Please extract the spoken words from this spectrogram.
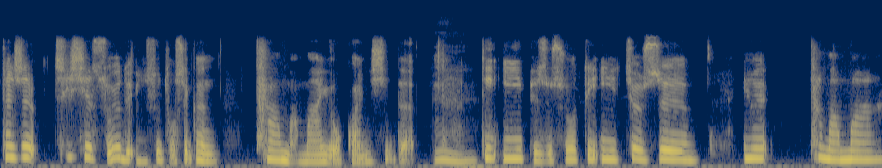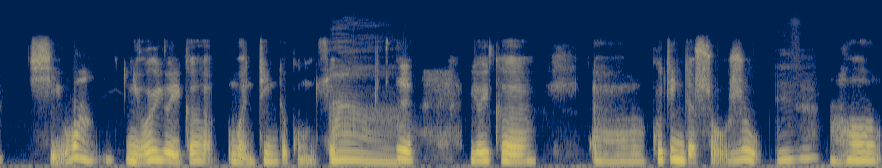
但是这些所有的因素都是跟他妈妈有关系的。嗯，第一，比如说，第一就是因为他妈妈希望女儿有一个稳定的工作，啊，是有一个呃固定的收入。嗯哼，然后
